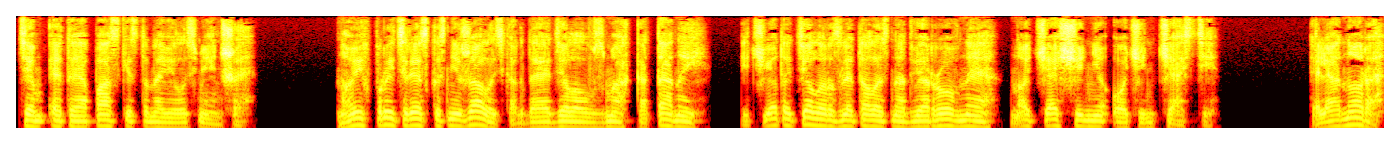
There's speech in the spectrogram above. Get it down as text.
тем этой опаски становилось меньше. Но их прыть резко снижалась, когда я делал взмах катаной, и чье-то тело разлеталось на две ровные, но чаще не очень части. Элеонора.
